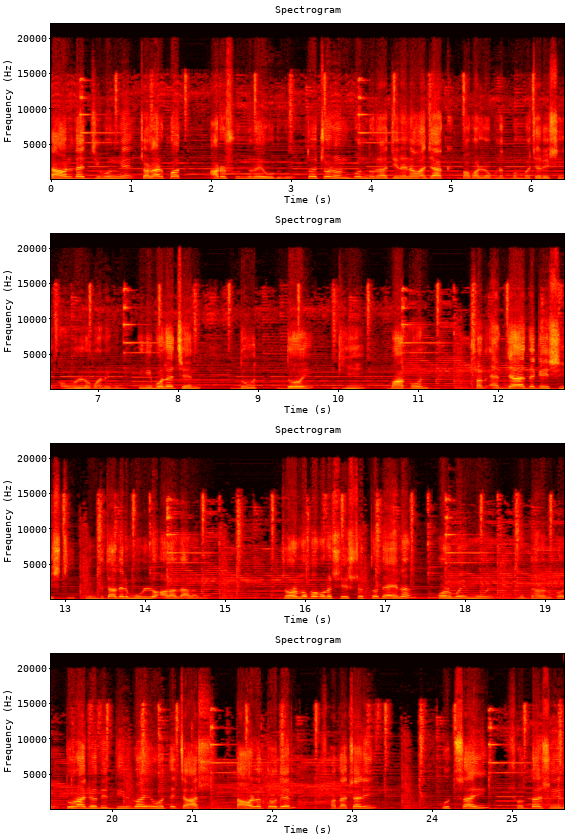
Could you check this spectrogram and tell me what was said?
তাহলে তার জীবনে চলার পথ আরও সুন্দর হয়ে উঠবে। তো চলুন বন্ধুরা, জেনে নেওয়া যাক বাবা লোকনাথ ব্রহ্মচারীর সেই অমূল্য বাণীগুলি। তিনি বলেছেন, দুধ, দই, ঘি মাখন সব এক জায়গা থেকেই সৃষ্টি, কিন্তু তাদের মূল্য আলাদা আলাদা। জন্ম কখনো শ্রেষ্ঠত্ব দেয় না, কর্মই মূল নির্ধারণ করে। তোরা যদি দীর্ঘায়ু হতে চাস, তাহলে তোদের সদাচারী, উৎসাহী, শ্রদ্ধাশীল,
